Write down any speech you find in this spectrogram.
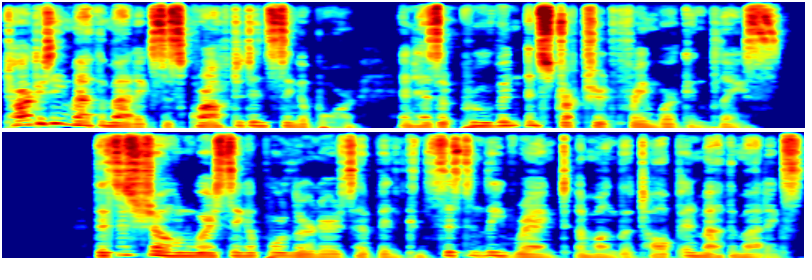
Targeting Mathematics is crafted in Singapore and has a proven and structured framework in place. This is shown where Singapore learners have been consistently ranked among the top in mathematics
